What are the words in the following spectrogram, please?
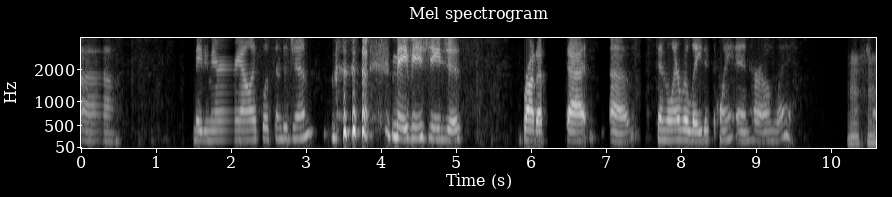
uh, maybe Mary Alice listened to Jim. maybe she just brought up that uh, similar related point in her own way. Mm-hmm.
